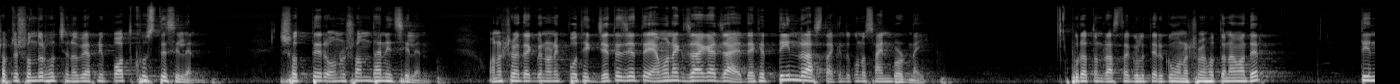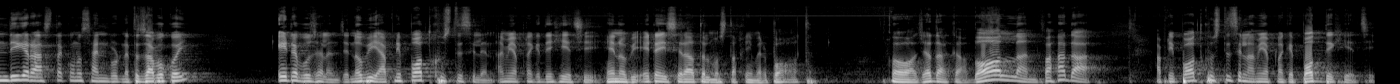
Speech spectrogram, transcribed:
সবচেয়ে সুন্দর হচ্ছে, নবী আপনি পথ খুঁজতেছিলেন। সত্যের অনুসন্ধানী ছিলেন। অনেক সময় দেখবেন অনেক পথিক যেতে যেতে এমন এক জায়গায় যায়, দেখে তিন রাস্তা কিন্তু কোনো সাইনবোর্ড নাই। পুরাতন রাস্তাগুলোতে এরকম অনেক সময় হতো না আমাদের। তিন দিকে রাস্তা কোনো সাইনবোর্ড নেই। তো যাব কই? এটা বুঝালেন যে, নবী, আপনি পথ খুঁজতেছিলেন, আমি আপনাকে দেখিয়েছি। হে নবী, এটাই সিরাতুল মুস্তাকিমের পথ। ও জাদাকা বল্লান ফাহাদা। আপনি পথ খুঁজতেছিলেন, আমি আপনাকে পথ দেখিয়েছি।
